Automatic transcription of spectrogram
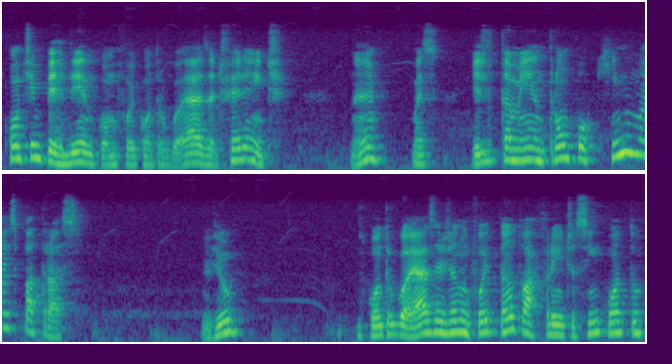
Com o time perdendo, como foi contra o Goiás, é diferente, né? Mas ele também entrou um pouquinho mais para trás, viu? Contra o Goiás ele já não foi tanto à frente assim quanto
